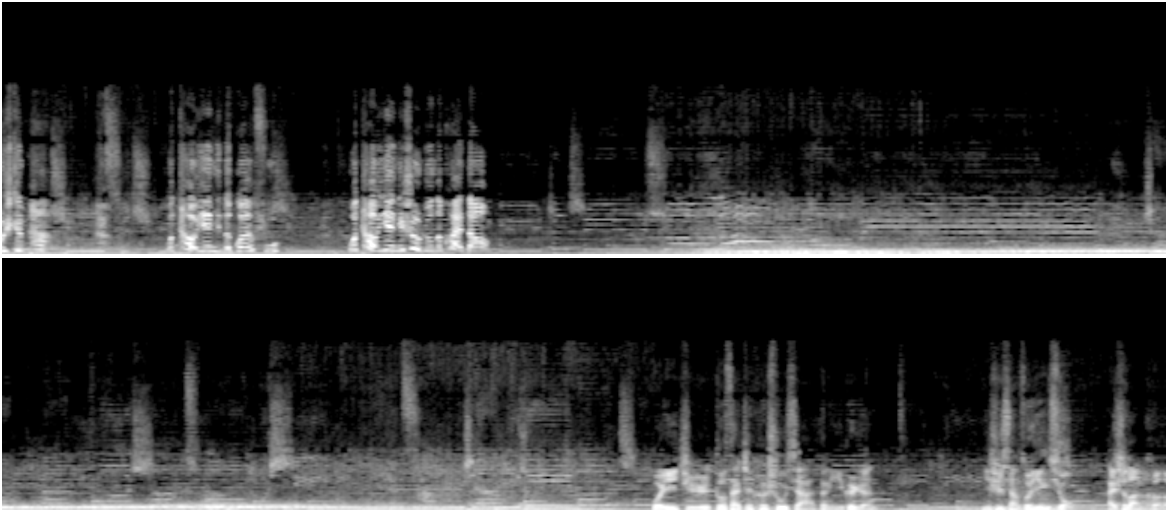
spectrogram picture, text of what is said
我是怕，我讨厌你的官服，我讨厌你手中的快刀。我一直都在这棵树下等一个人，你是想做英雄还是浪客？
